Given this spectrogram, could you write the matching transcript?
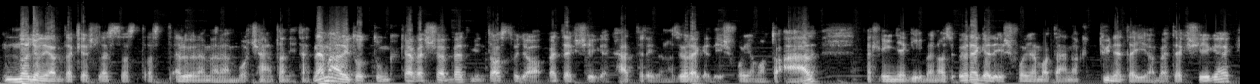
nagyon érdekes lesz, azt, azt előre merem bocsátani. Tehát nem állítottunk kevesebbet, mint azt, hogy a betegségek hátterében az öregedés folyamata áll, tehát lényegében az öregedés folyamatának tünetei a betegségek,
